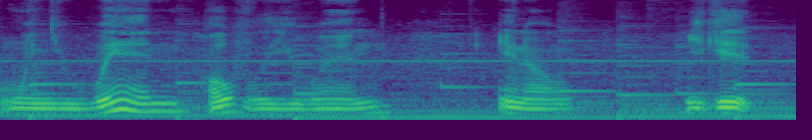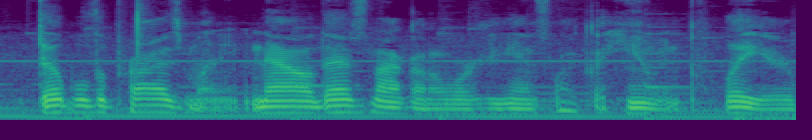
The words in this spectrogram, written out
when you win, hopefully you win, you know, you get double the prize money. Now that's not gonna work against like a human player,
